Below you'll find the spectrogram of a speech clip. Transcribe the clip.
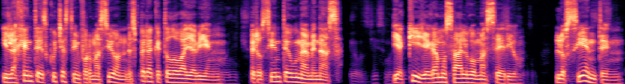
Y la gente escucha esta información, espera que todo vaya bien, pero siente una amenaza. Y aquí llegamos a algo más serio lo sienten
